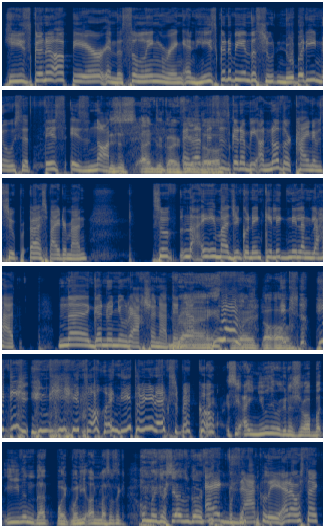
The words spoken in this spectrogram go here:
He's gonna appear in the sling ring and he's gonna be in the suit. Nobody knows that this is not. This is Andrew Garfield. and that this is gonna be another kind of super uh, Spider-Man. So, na-imagine ko na yung kilig nilang lahat na ganun yung reaction natin. Right, na, wow! right, oo. It's, hindi, hindi ito, hindi ito yung expect ko. See, I knew they were gonna show up, but even that point, when he unmasked, I was like, oh my gosh, si Andrew Garfield. exactly. And I was like,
